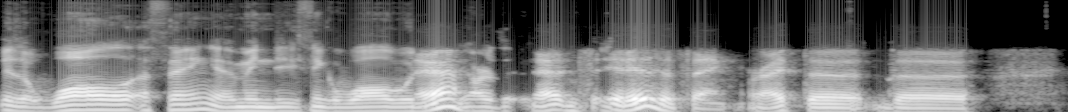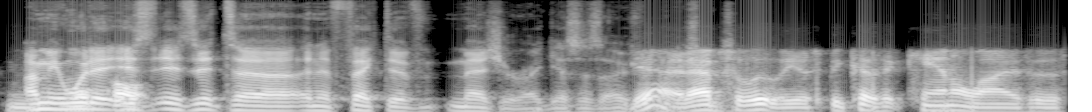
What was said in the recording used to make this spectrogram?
is a wall a thing? I mean, do you think a wall would? Yeah, are the, it is a thing, right? The the. I mean, what it, is is it uh, an effective measure? I guess is yeah, it absolutely is because it canalizes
